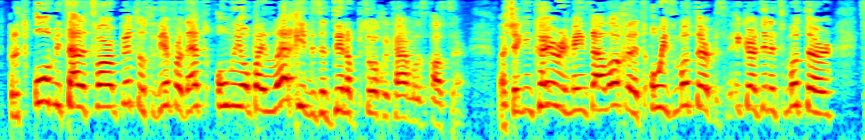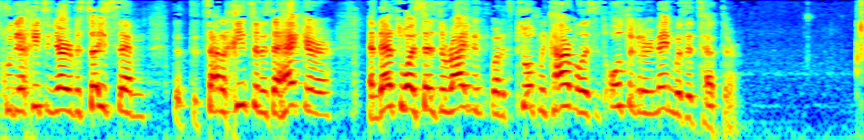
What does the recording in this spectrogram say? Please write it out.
But it's all mitzvah svarim bittel so therefore that's only on by lechi there's a din of psuch kamas aser Mashiach and Kair remains the halacha. It's always mutter. Ikar din it's mutter. It's chudi achitzin yari v'seisem. The the tzad is the hecker, and that's why it says the right when it's psuch carmelis, it's also going to remain with its heter.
